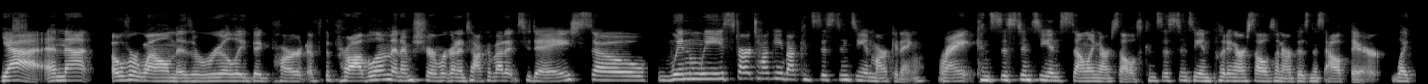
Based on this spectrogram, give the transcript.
Yeah. And that overwhelm is a really big part of the problem. And I'm sure we're going to talk about it today. So, when we start talking about consistency in marketing, right? Consistency in selling ourselves, consistency in putting ourselves and our business out there, like,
